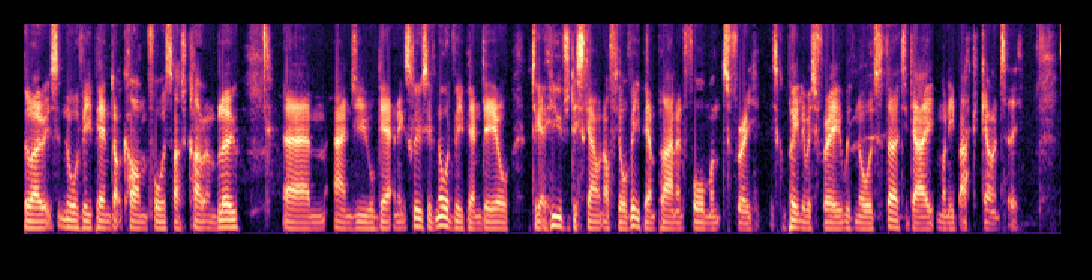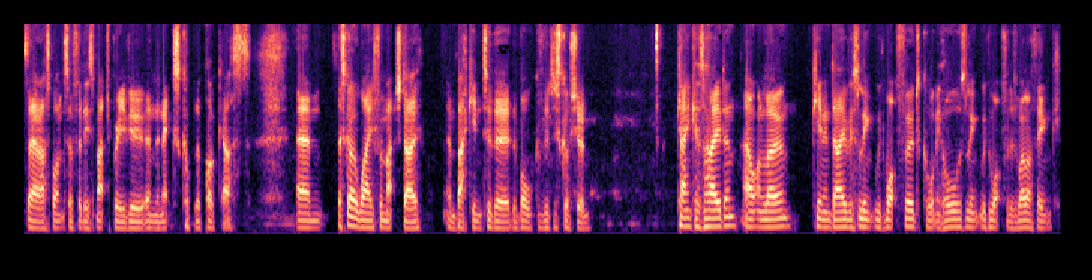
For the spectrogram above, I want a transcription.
below. It's nordvpn.com forward slash claret and blue. Um, and you will get an exclusive NordVPN deal to get a huge discount off your VPN plan and four months free. It's completely risk free with Nord's 30 day money back guarantee. So they're our sponsor for this match preview and the next couple of podcasts. Um, let's go away from match day and back into the, the bulk of the discussion. Kaine Kesler-Hayden out on loan Keinan Davis linked with Watford, Kortney Hause linked with Watford as well, I think.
